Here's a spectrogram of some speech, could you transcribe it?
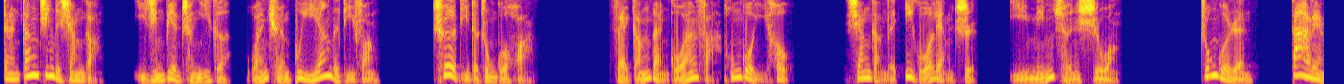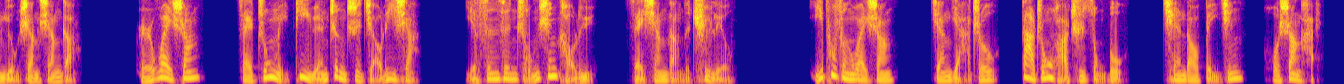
但当今的香港已经变成一个完全不一样的地方，彻底的中国化。在港版国安法通过以后，香港的一国两制已名存实亡，中国人大量涌向香港，而外商在中美地缘政治角力下，也纷纷重新考虑在香港的去留。一部分外商将亚洲大中华区总部迁到北京或上海，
